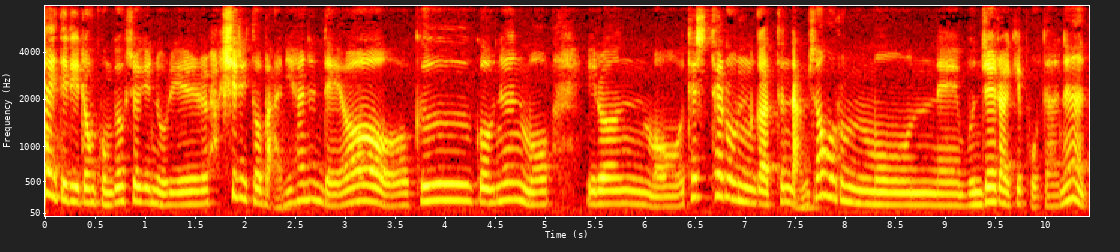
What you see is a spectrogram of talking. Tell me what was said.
아이들이 이런 공격적인 놀이를 확실히 더 많이 하는데요. 그거는 뭐 이런 뭐 테스테론 같은 남성 호르몬의 문제라기보다는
